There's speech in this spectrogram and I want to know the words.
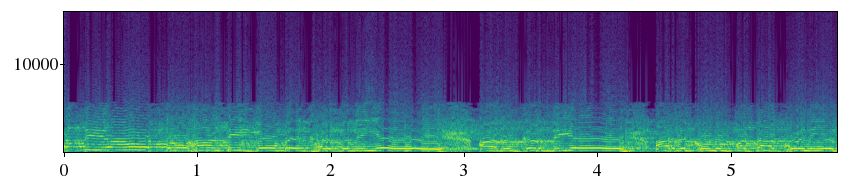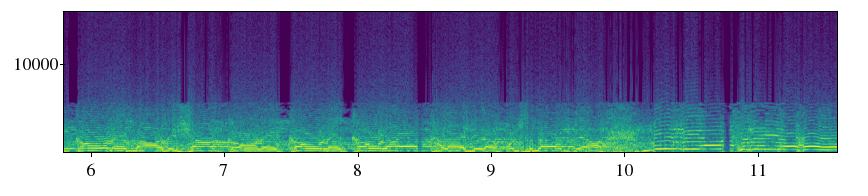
ادی رات ہانڈی کیوں بے کھڑک دیے ارد کر دیے ارد کو پتا کوئی نہیں کون ہے بادشاہ کون ہے کون ہے کون آیا کھڑا جڑا پوچھتا پیا بی آخری ہے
